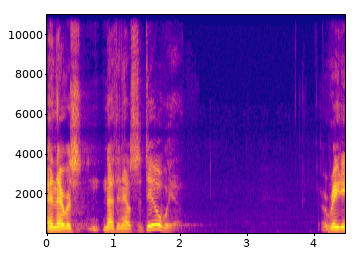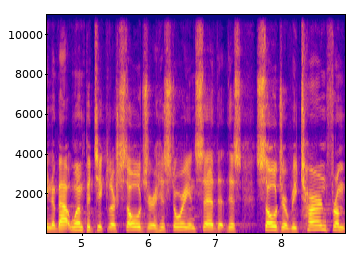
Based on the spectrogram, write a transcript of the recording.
And there was nothing else to deal with reading about one particular soldier, a historian said that this soldier returned from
